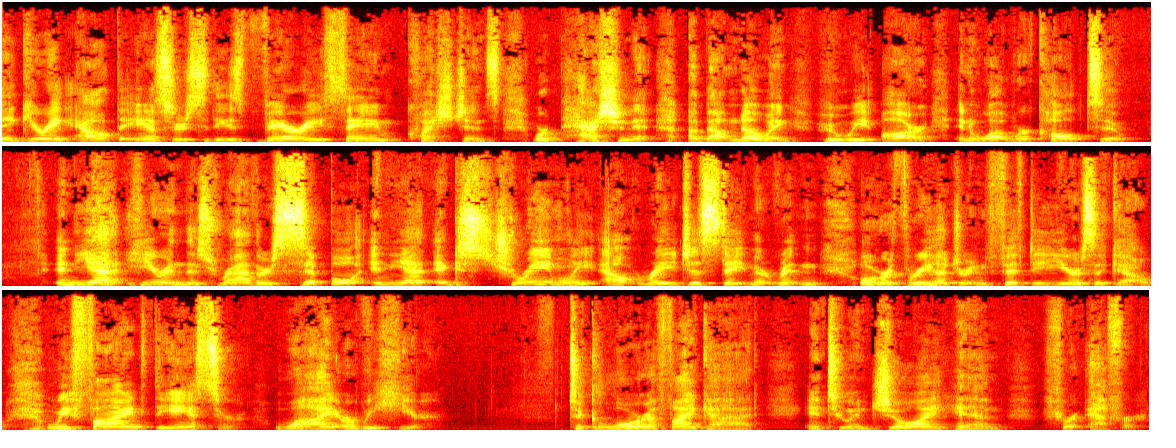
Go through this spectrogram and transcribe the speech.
figuring out the answers to these very same questions. We're passionate about knowing who we are and what we're called to. And yet, here in this rather simple and yet extremely outrageous statement written over 350 years ago, we find the answer. Why are we here? To glorify God and to enjoy Him forever.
